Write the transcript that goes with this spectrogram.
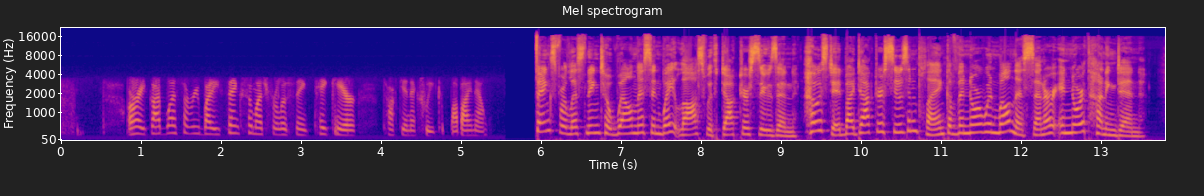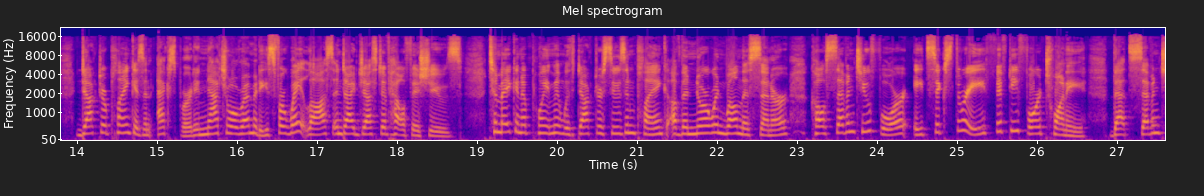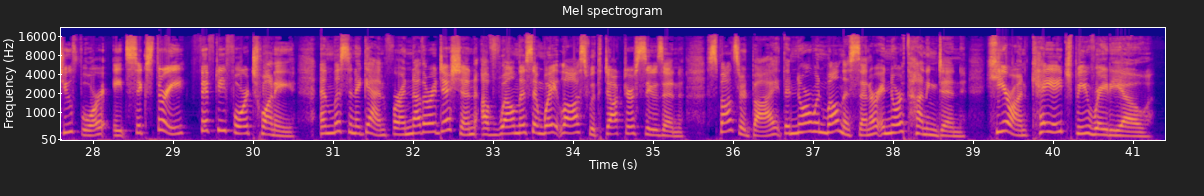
All right. God bless everybody. Thanks so much for listening. Take care. Talk to you next week. Bye bye now. Thanks for listening to Wellness and Weight Loss with Dr. Susan, hosted by Dr. Susan Plank of the Norwin Wellness Center in North Huntingdon. Dr. Plank is an expert in natural remedies for weight loss and digestive health issues. To make an appointment with Dr. Susan Plank of the Norwin Wellness Center, call 724 863 5420. That's 724 863 5420. And listen again for another edition of Wellness and Weight Loss with Dr. Susan, sponsored by the Norwin Wellness Center in North Huntingdon, here on KHB Radio.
